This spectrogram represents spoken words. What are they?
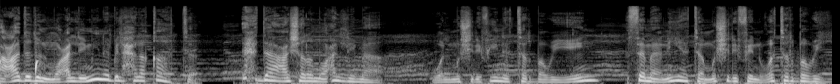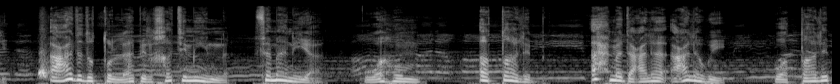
عدد المعلمين بالحلقات 11 معلما والمشرفين التربويين ثمانية مشرف وتربوي. عدد الطلاب الخاتمين ثمانية وهم الطالب أحمد علاء علوي والطالب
